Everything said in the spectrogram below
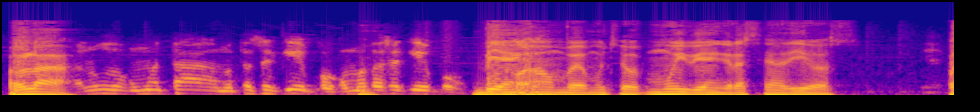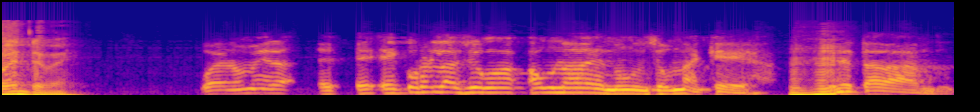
Hola. Saludos, ¿cómo está? ¿Cómo está ese equipo? ¿Cómo está ese equipo? Bien, hombre, mucho, muy bien, gracias a Dios. Cuénteme. Bueno, mira, es, es con relación a, una denuncia, una queja que se está dando.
